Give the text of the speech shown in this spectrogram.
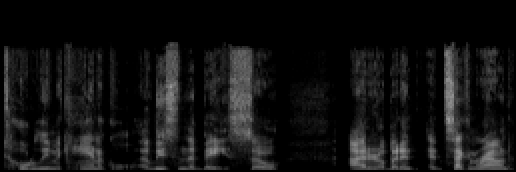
totally mechanical, at least in the base. So I don't know. But in, in second round,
